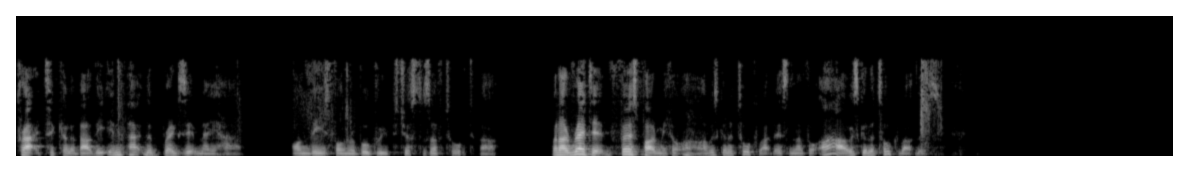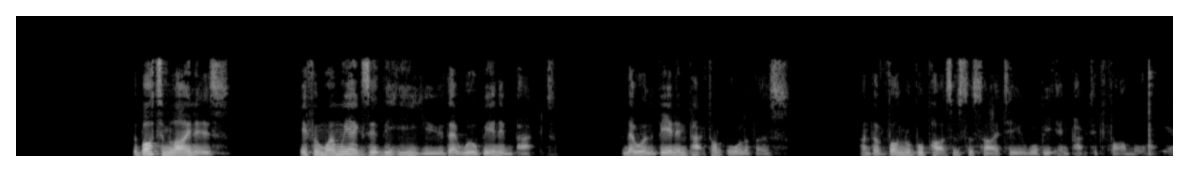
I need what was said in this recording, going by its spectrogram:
practical about the impact that Brexit may have on these vulnerable groups, just as I've talked about. When I read it, the first part of me thought, oh, I was going to talk about this, and I thought, ah, I was going to talk about this. The bottom line is, if and when we exit the EU, there will be an impact, and there will be an impact on all of us, and the vulnerable parts of society will be impacted far more yeah.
